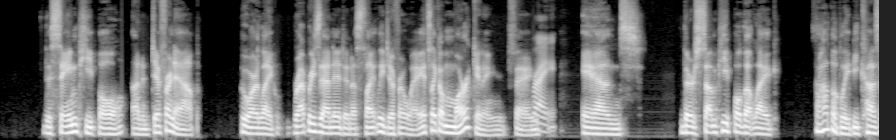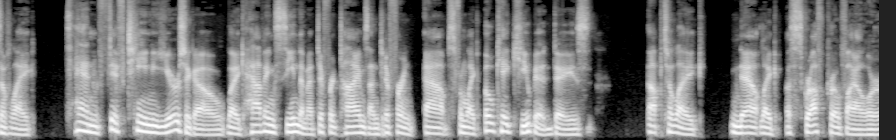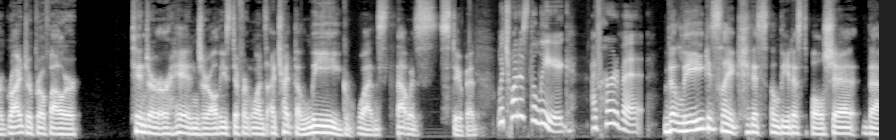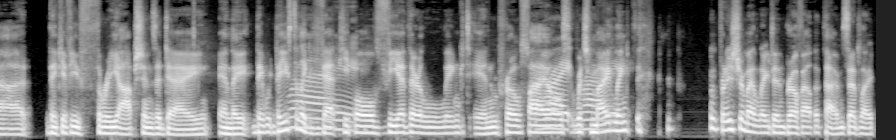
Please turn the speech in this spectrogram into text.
the same people on a different app who are like represented in a slightly different way. It's like a marketing thing right and there's some people that like probably because of like 10 15 years ago like having seen them at different times on different apps from like OkCupid days up to like now like a scruff profile or a Grindr profile or Tinder or Hinge or all these different ones. I tried the League once. That was stupid. Which one is the League? I've heard of it. The League is like this elitist bullshit that they give you three options a day and they they were they used to like vet people via their LinkedIn profiles, Right, which my right. link I'm pretty sure my LinkedIn profile at the time said like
